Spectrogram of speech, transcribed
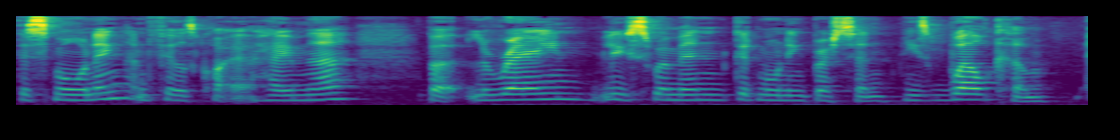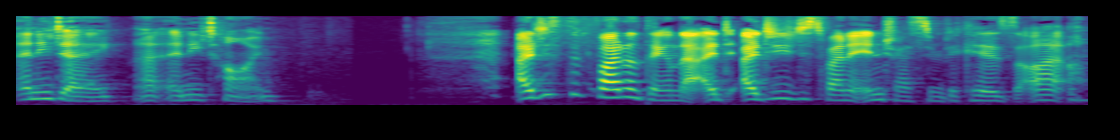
this morning and feels quite at home there. But Lorraine, Loose Women, Good Morning Britain, he's welcome any day at any time. I just the final thing that I, I do just find it interesting because I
